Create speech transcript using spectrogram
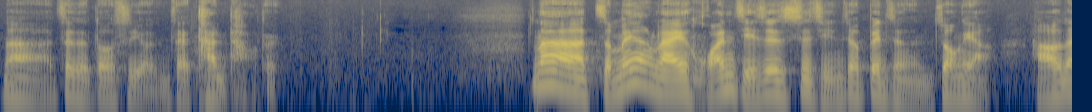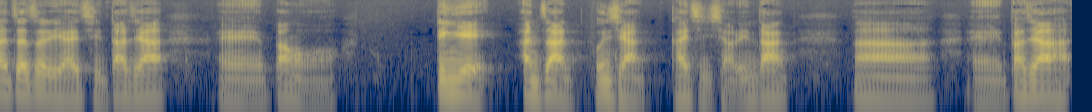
那这个都是有人在探讨的。那怎么样来缓解这事情，就变成很重要。好，那在这里还请大家，诶，帮我订阅、按赞、分享、开启小铃铛。那，诶，大家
